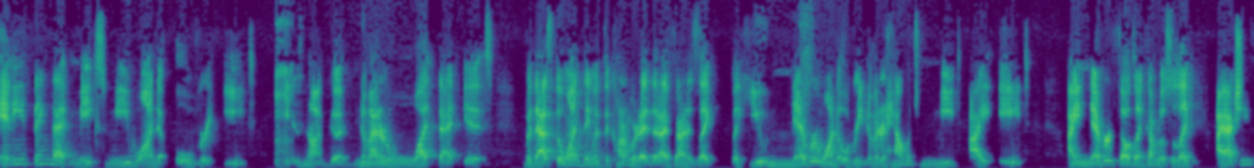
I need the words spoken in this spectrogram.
anything that makes me want to overeat mm-hmm. is not good, no matter what that is. But that's the one thing with the carnivore diet that I found is like like you never want to overeat, no matter how much meat I ate. I never felt uncomfortable. So like I actually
